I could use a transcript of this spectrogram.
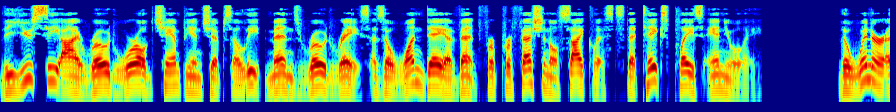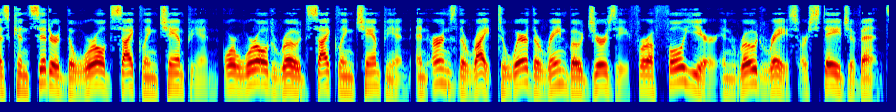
The UCI Road World Championships Elite Men's Road Race is a one-day event for professional cyclists that takes place annually. The winner is considered the World Cycling Champion or World Road Cycling Champion and earns the right to wear the rainbow jersey for a full year in road race or stage events.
